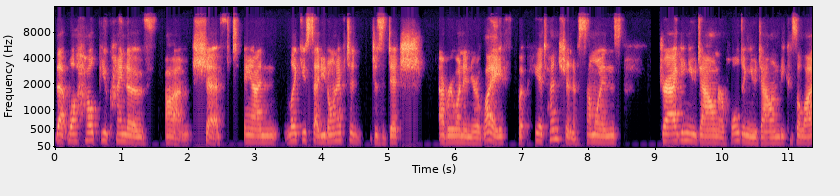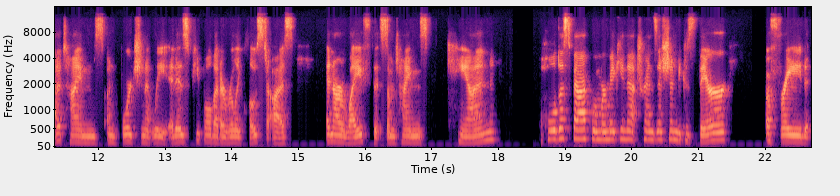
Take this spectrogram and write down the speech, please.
that will help you kind of um, shift. And like you said, you don't have to just ditch everyone in your life, but pay attention if someone's dragging you down or holding you down because a lot of times unfortunately it is people that are really close to us in our life that sometimes can hold us back when we're making that transition because they're afraid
